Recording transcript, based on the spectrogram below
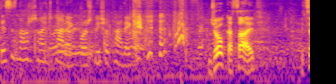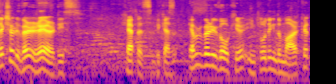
this is not a time to panic, but we should panic. Joke aside, it's actually very rare this happens because everywhere you go here, including the market,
